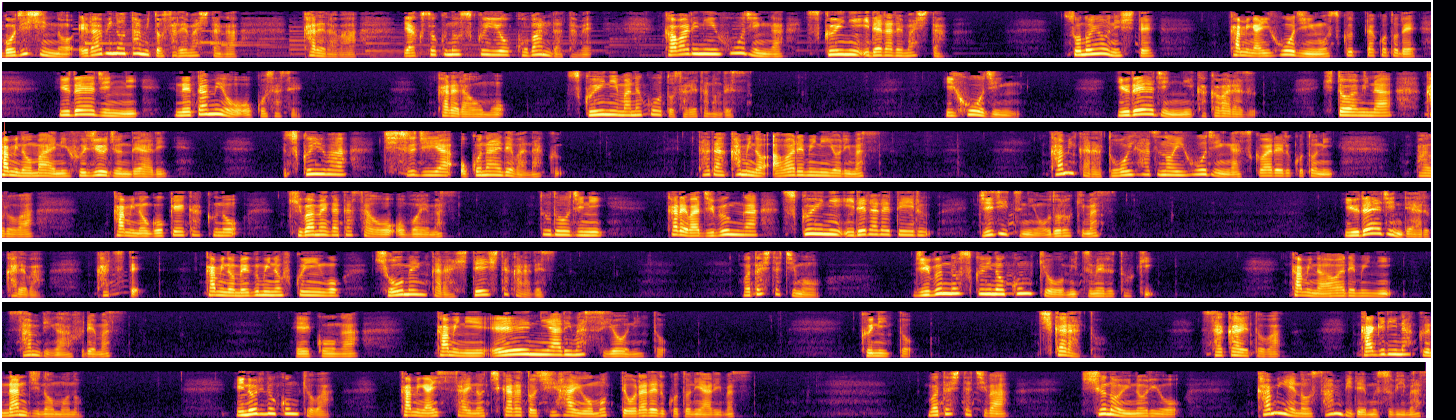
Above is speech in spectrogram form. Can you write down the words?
ご自身の選びの民とされましたが、彼らは約束の救いを拒んだため、代わりに違法人が救いに入れられました。そのようにして、神が違法人を救ったことで、ユダヤ人に妬みを起こさせ、彼らをも救いに招こうとされたのです。違法人、ユダヤ人にかかわらず、人は皆神の前に不従順であり、救いは血筋や行いではなく、ただ神の憐れみによります。神から遠いはずの違法人が救われることに、パウロは神のご計画の極めがたさを覚えます。と同時に、彼は自分が救いに入れられている事実に驚きます。ユダヤ人である彼は、かつて神の恵みの福音を正面から否定したからです。私たちも自分の救いの根拠を見つめるとき、神の憐れみに賛美が溢れます。栄光が神に永遠にありますようにと。国と力と栄とは限りなく汝のもの。祈りの根拠は、神が一切の力と支配を持っておられることにあります。私たちは、主の祈りを神への賛美で結びます。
